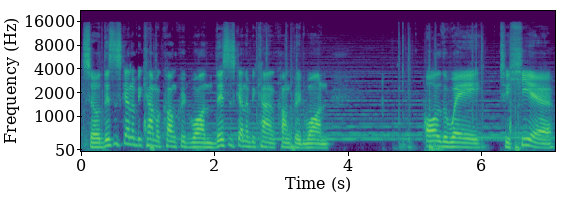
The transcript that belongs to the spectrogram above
So this is going to become a concrete one. This is going to become a concrete one. All the way to here.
